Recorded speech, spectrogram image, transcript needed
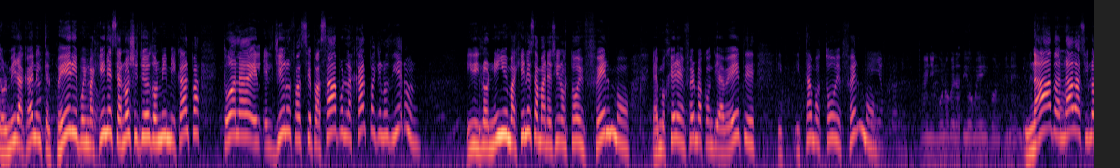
dormir acá en Intelperi, pues imagínense, anoche yo dormí en mi carpa, todo el, hielo se pasaba por las carpas que nos dieron. Y los niños, imagínense, amanecieron todos enfermos, hay mujeres enfermas con diabetes, y, estamos todos enfermos. ¿No hay ningún operativo médico? En Nada, nada, si no,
